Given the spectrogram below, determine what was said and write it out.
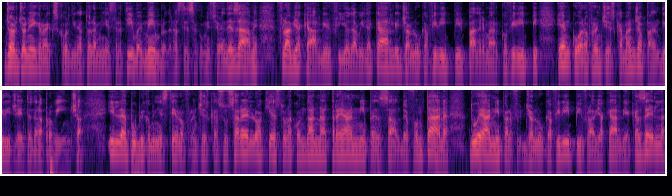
Giorgio Negro, ex coordinatore amministrativo e membro della stessa stessa commissione d'esame, Flavia Carli, il figlio Davide Carli, Gianluca Filippi, il padre Marco Filippi e ancora Francesca Mangiapan, dirigente della provincia. Il pubblico ministero Francesca Sussarello ha chiesto una condanna a tre anni per Saldo e Fontana, due anni per Gianluca Filippi, Flavia Carli e Casella,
